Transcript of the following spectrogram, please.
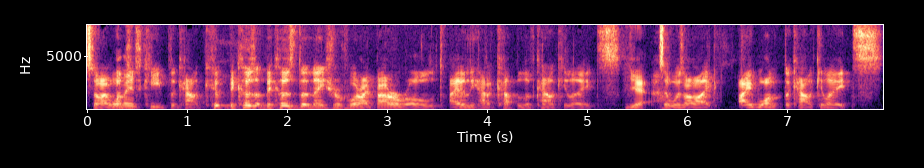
So I wanted mean- to keep the cal- c- because because the nature of where I barrel rolled, I only had a couple of calculates. yeah, So was I like, I want the calculates?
